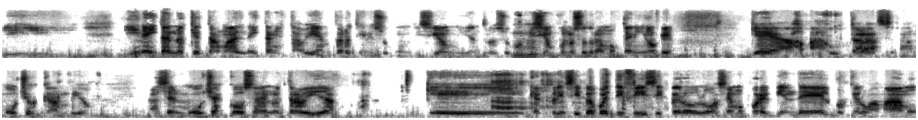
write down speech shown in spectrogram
Y, y Nathan no es que está mal, Nathan está bien, pero tiene su condición. Y dentro de su condición pues nosotros hemos tenido que, que ajustar a, muchos cambios, hacer muchas cosas en nuestra vida que, al principio pues es difícil, pero lo hacemos por el bien de él, porque lo amamos,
